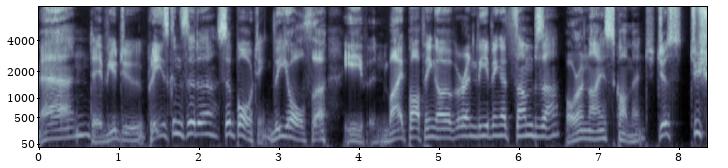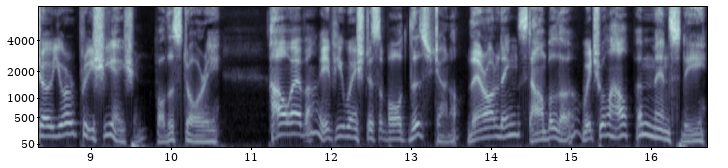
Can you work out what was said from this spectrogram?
and if you do, please consider supporting the author, even by popping over and leaving a thumbs up or a nice comment, just to show your appreciation for the story. However, if you wish to support this channel, there are links down below which will help immensely.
